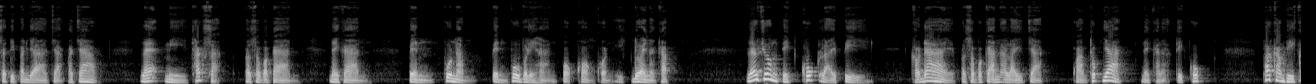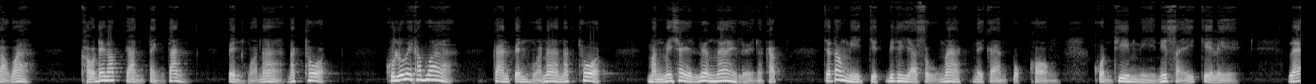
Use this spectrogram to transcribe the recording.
สติปัญญาจากพระเจ้า และมีทักษะประสบการณ์ในการเป็นผู้นำเป็นผู้บริหารปกครองคนอีกด้วยนะครับ แล้วช่วงติดคุกหลายปี เขาได้ประสบการณ์อะไรจากความทุกข์ยากในขณะติดคุก พระคัมภีร์กล่าวว่า เขาได้รับการแต่งตั้งเป็นหัวหน้านักโทษ คุณรู้ไหมครับว่า การเป็นหัวหน้านักโทษ มันไม่ใช่เรื่องง่ายเลยนะครับ จะต้องมีจิตวิทยาสูงมากในการปกครองคนที่มีนิสัยเกเรและ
